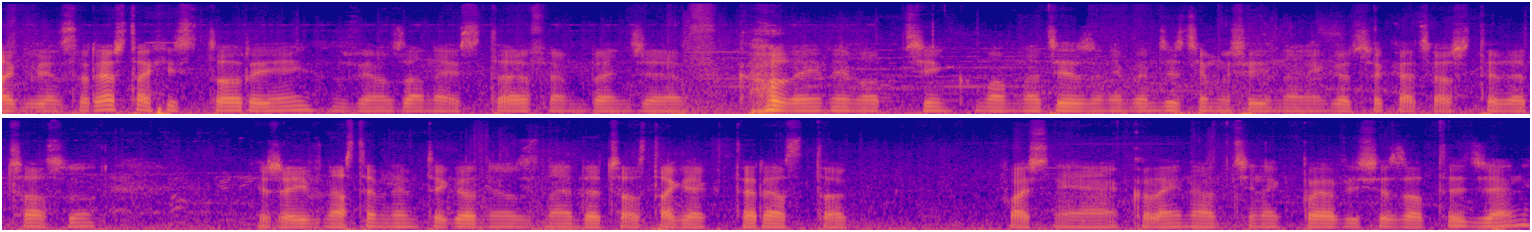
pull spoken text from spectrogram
Tak więc reszta historii związanej z TF-em będzie w kolejnym odcinku. Mam nadzieję, że nie będziecie musieli na niego czekać aż tyle czasu. Jeżeli w następnym tygodniu znajdę czas tak jak teraz, to właśnie kolejny odcinek pojawi się za tydzień.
